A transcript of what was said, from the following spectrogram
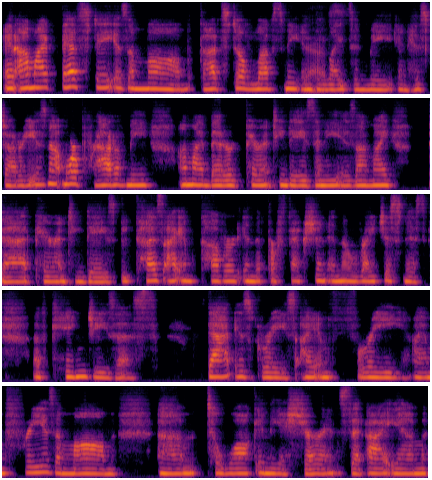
And on my best day as a mom, God still loves me and Yes. delights in me and his daughter. He is not more proud of me on my better parenting days than he is on my bad parenting days because I am covered in the perfection and the righteousness of King Jesus. That is grace. I am free. I am free as a mom um, to walk in the assurance that I am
